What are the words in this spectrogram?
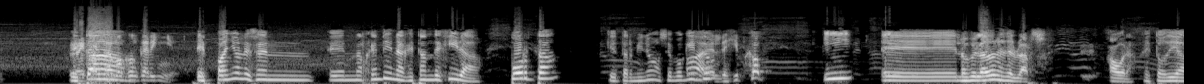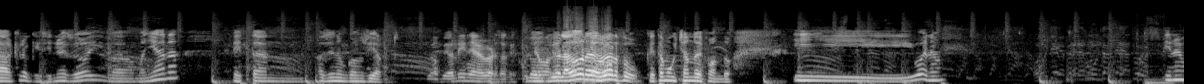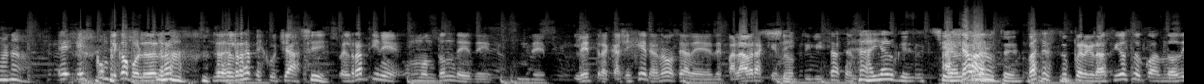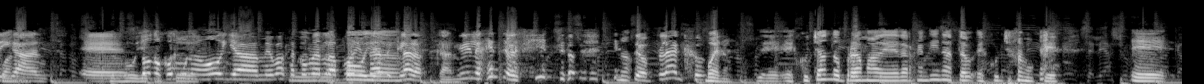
Está con cariño. españoles en, en Argentina que están de gira. Porta, que terminó hace poquito. Ah, el de hip hop. Y eh, los violadores del verso. Ahora, estos días, creo que si no es hoy o mañana, están haciendo un concierto. Los violines del verso que escuchamos. Los violadores del verso que estamos escuchando de fondo. Y bueno. Y no hay más nada. Es, es complicado porque lo del rap, lo del rap, escuchá, Sí. el rap tiene un montón de, de, de letra callejera, ¿no? O sea, de, de palabras que Sí. no utilizás en... Hay algo que. Sí, Allá hablan va, a ser súper gracioso cuando digan eh, todo como una olla, me vas a Comer la la polla, claro. Claro. Y la gente va a decir esto, No. esto flaco. Bueno, eh, escuchando programas de, de Argentina, escuchamos que eh,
